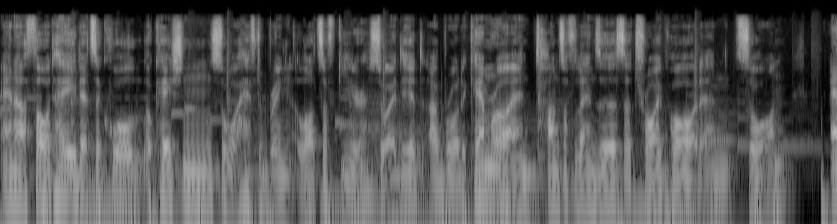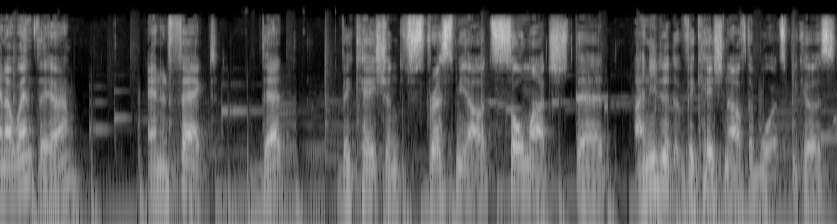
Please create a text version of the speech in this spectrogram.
And I thought, hey, that's a cool location, so I have to bring lots of gear. So I did. I brought a camera and tons of lenses, a tripod, and so on. And I went there, and in fact, that vacation stressed me out so much that I needed a vacation afterwards because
